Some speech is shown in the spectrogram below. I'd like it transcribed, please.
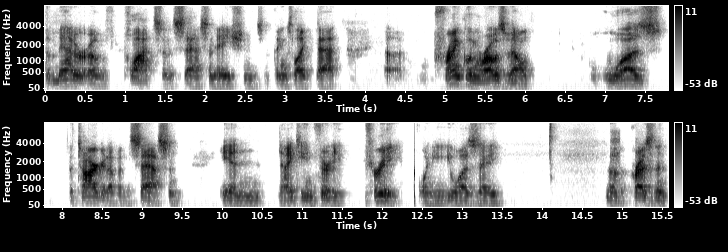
the matter of plots and assassinations and things like that. Uh, Franklin Roosevelt was the target of an assassin in 1933 when he was a uh, the president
